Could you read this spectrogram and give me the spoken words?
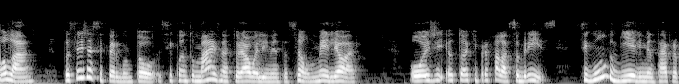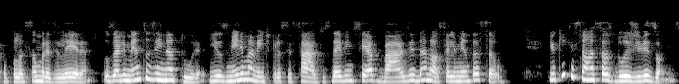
Olá! Você já se perguntou se quanto mais natural a alimentação, melhor? Hoje eu tô aqui para falar sobre isso. Segundo o Guia Alimentar para a População Brasileira, os alimentos in natura e os minimamente processados devem ser a base da nossa alimentação. E o que, que são essas duas divisões?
